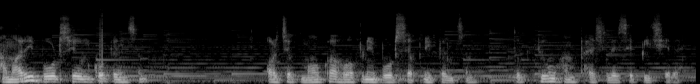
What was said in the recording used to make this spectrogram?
हमारे बोर्ड से उनको पेंशन और जब मौका हो अपने बोर्ड से अपनी पेंशन तो क्यों हम फैसले से पीछे रहे?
